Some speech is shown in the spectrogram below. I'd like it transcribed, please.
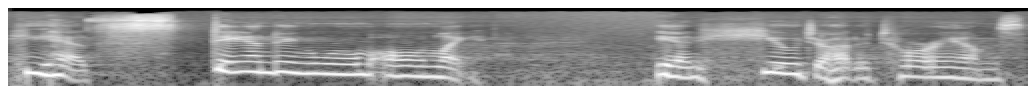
he has standing room only in huge auditoriums.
